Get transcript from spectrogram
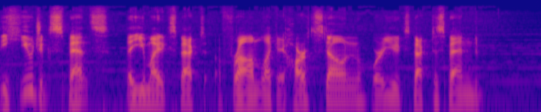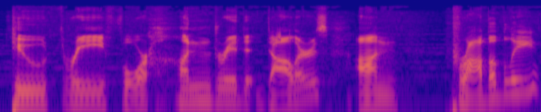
the huge expense that you might expect from like a Hearthstone, where you expect to spend two, three, four hundred dollars on probably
